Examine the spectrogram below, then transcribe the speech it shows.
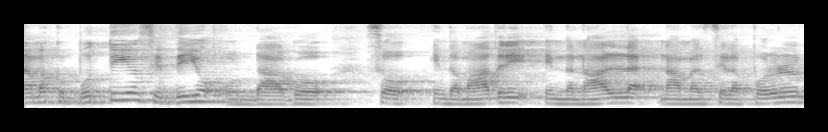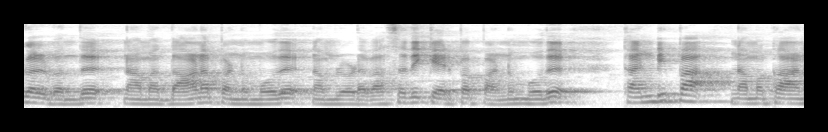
நமக்கு புத்தியும் சித்தியும் உண்டாகும் ஸோ இந்த மாதிரி இந்த நாளில் நாம் சில பொருள்கள் வந்து நாம் தானம் பண்ணும்போது நம்மளோட வசதிக்கேற்ப பண்ணும்போது கண்டிப்பாக நமக்கான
